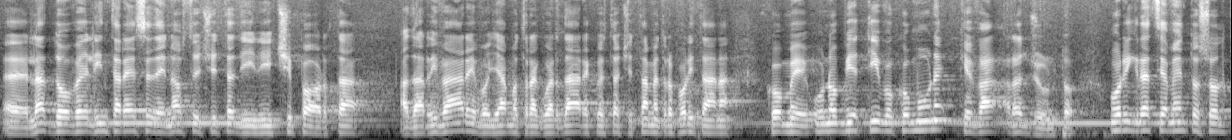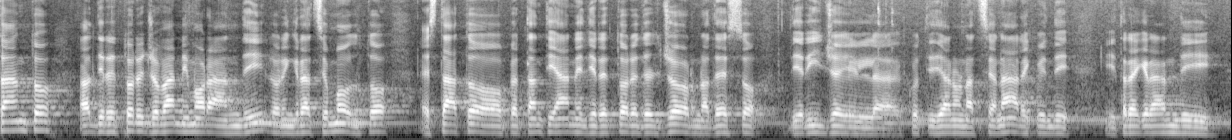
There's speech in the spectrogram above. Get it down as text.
eh, laddove l'interesse dei nostri cittadini ci porta ad arrivare e vogliamo traguardare questa città metropolitana come un obiettivo comune che va raggiunto. Un ringraziamento soltanto al direttore Giovanni Morandi, lo ringrazio molto, è stato per tanti anni direttore del giorno, adesso dirige il quotidiano nazionale, quindi i tre grandi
